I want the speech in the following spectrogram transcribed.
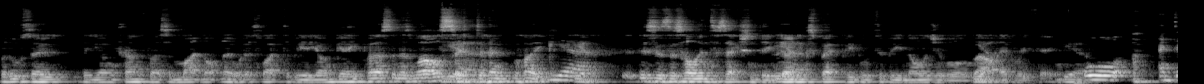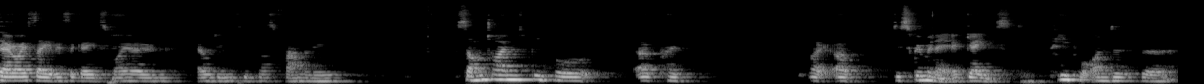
But also, the young trans person might not know what it's like to be a young gay person as well. So Yeah. don't like. Yeah. This is this whole intersection thing. Don't Yeah. expect people to be knowledgeable about everything. yeah. Or, and dare I say this against my own LGBT plus family, sometimes people are pre- like are discriminate against people under the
